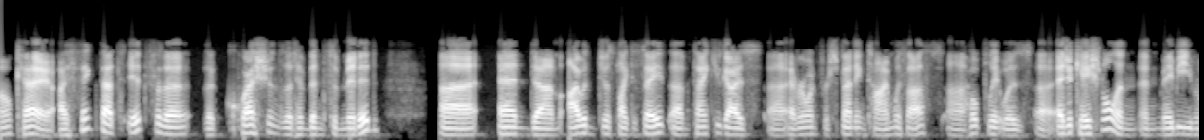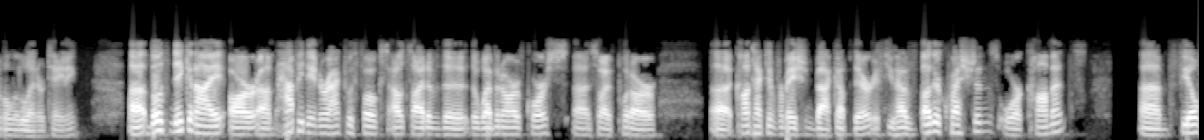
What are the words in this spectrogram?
Okay, I think that's it for the, the questions that have been submitted. Uh, and um, I would just like to say uh, thank you guys, uh, everyone, for spending time with us. Uh, hopefully it was uh, educational and, and, maybe even a little entertaining. Uh, both Nick and I are um, happy to interact with folks outside of the, the webinar, of course. so I've put our contact information back up there. If you have other questions or comments, um, feel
